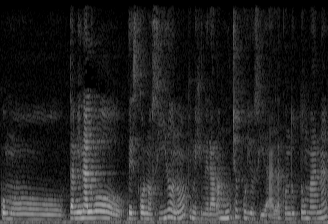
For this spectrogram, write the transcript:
como también algo desconocido, ¿no? Que me generaba mucha curiosidad, la conducta humana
